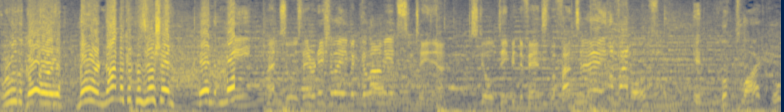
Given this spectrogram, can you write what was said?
through the goal area. Mayer not in a good position. And Mo- Mansour's there initially, but Kalami and Santina still deep in defence. Lafante! Lafante! it looked like. Oh,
